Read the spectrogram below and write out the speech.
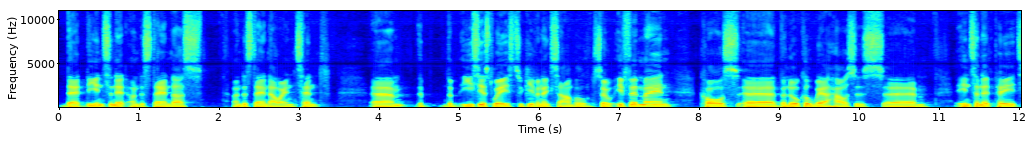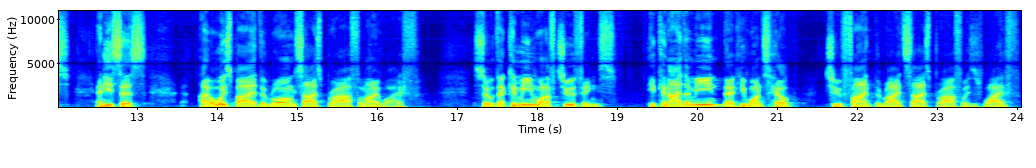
that the internet understand us, understand our intent. Um, the, the, easiest way is to give an example. So, if a man calls uh, the local warehouse's um, internet page and he says, I always buy the wrong size bra for my wife. So, that can mean one of two things. It can either mean that he wants help to find the right size bra for his wife,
